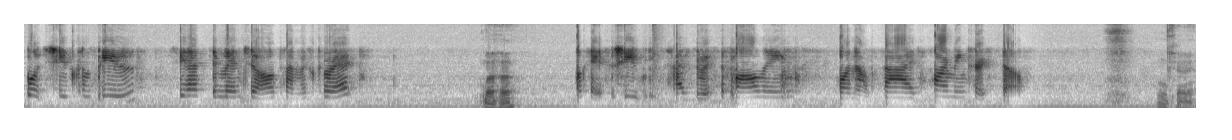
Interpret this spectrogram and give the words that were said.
But she's confused. She has dementia, Alzheimer's, correct? Uh-huh. Okay, so she has the risk of falling, going outside, harming herself. Okay.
